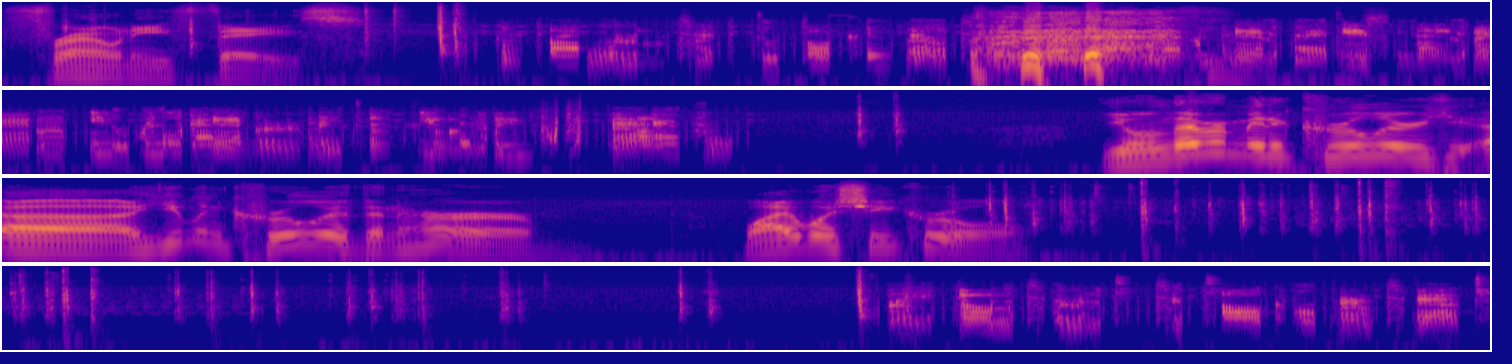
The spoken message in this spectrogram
Frowny face. You'll never meet a crueler, uh, human crueler than her. Why was she cruel? I don't want to talk about that.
